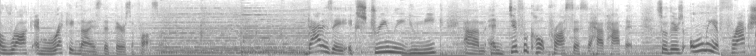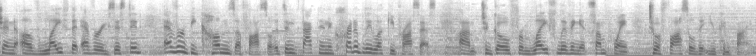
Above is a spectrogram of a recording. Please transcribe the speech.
a rock and recognize that there's a fossil. That is a extremely unique um, and difficult process to have happen. So there's only a fraction of life that ever existed ever becomes a fossil. It's in fact an incredibly lucky process um, to go from life living at some point to a fossil that you can find.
